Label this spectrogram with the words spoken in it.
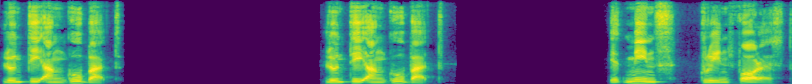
Lunti ang gubat. Lunti ang gubat. It means green forest.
